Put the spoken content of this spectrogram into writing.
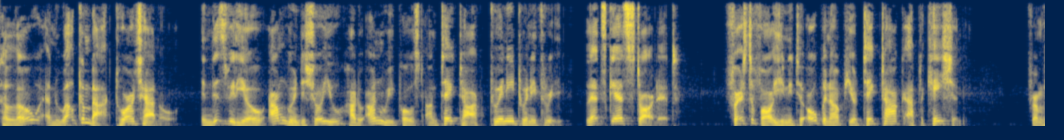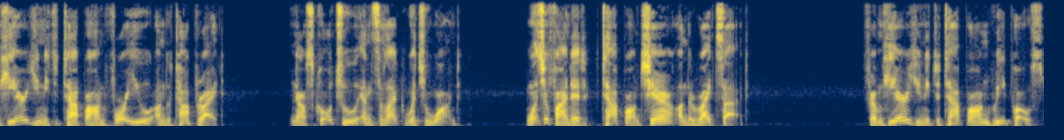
Hello and welcome back to our channel. In this video, I'm going to show you how to unrepost on TikTok 2023. Let's get started. First of all, you need to open up your TikTok application. From here, you need to tap on For You on the top right. Now scroll through and select what you want. Once you find it, tap on Share on the right side. From here, you need to tap on Repost.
